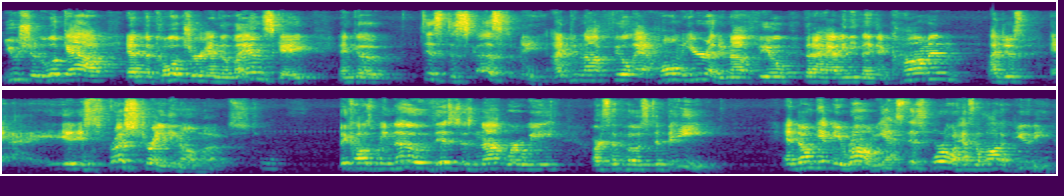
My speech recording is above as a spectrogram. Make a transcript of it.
You should look out at the culture and the landscape and go, this disgusts me. I do not feel at home here. I do not feel that I have anything in common. I just, it is frustrating almost. Yes. Because we know this is not where we are supposed to be. And don't get me wrong, yes, this world has a lot of beauty.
